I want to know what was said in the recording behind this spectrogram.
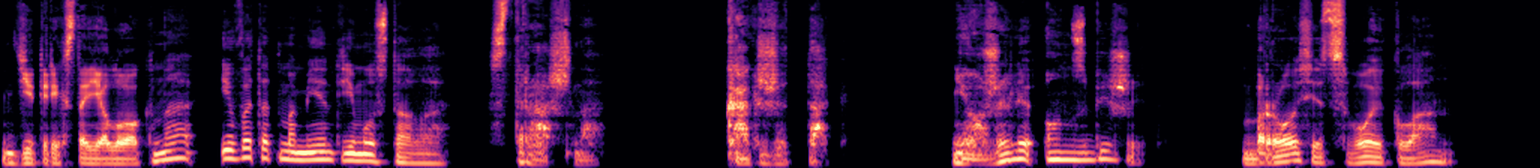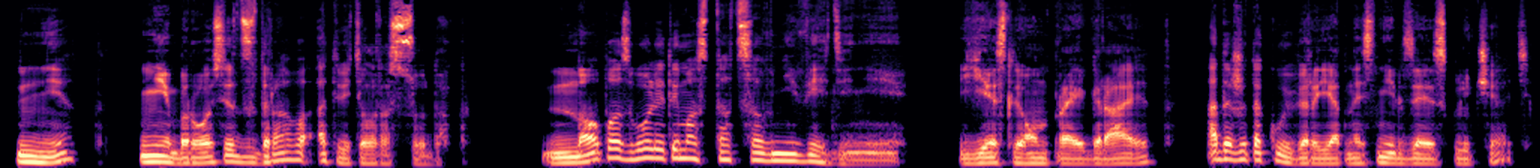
Дитрих стоял у окна, и в этот момент ему стало страшно. Как же так? Неужели он сбежит? Бросит свой клан? Нет, «Не бросит здраво», — ответил рассудок. «Но позволит им остаться в неведении. Если он проиграет, а даже такую вероятность нельзя исключать,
